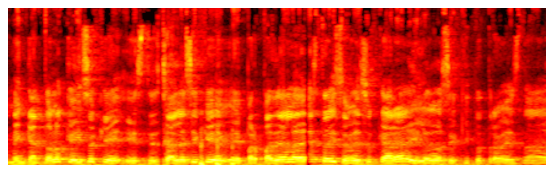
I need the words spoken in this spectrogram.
me encantó lo que hizo que este, sale así que eh, parpadea la de esta y se ve su cara y luego se quita otra vez. No,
